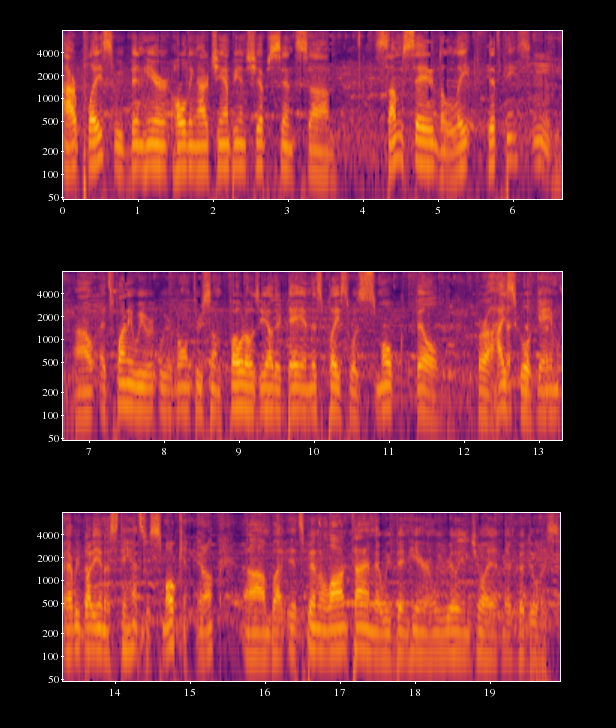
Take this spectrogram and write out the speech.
our place. We've been here holding our championships since um, some say the late 50s. Mm. Uh, it's funny, we were, we were going through some photos the other day, and this place was smoke filled for a high school game. Everybody in the stands was smoking, you know. Um, but it's been a long time that we've been here, and we really enjoy it, and they're good to us.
